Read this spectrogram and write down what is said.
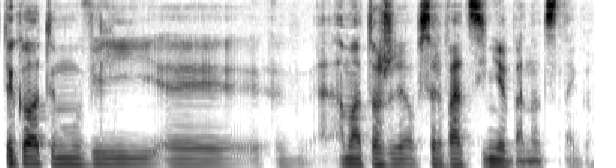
Tylko o tym mówili y, amatorzy obserwacji nieba nocnego.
